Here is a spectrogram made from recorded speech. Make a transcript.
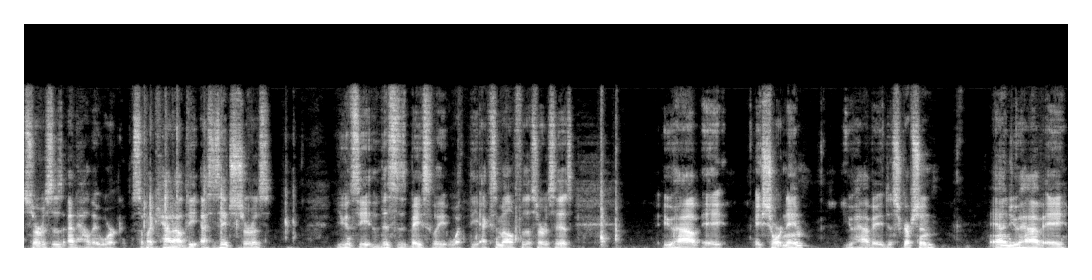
services and how they work. So if I cat out the SSH service, you can see this is basically what the XML for the service is. You have a, a short name, you have a description, and you have a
